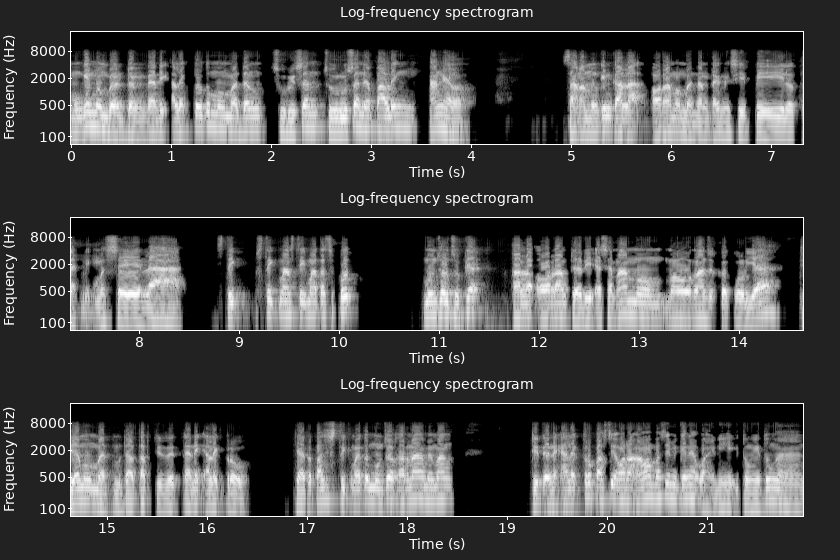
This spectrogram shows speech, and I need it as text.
mungkin memandang teknik elektro itu memandang jurusan jurusan yang paling angel. Sama mungkin kalau orang memandang teknik sipil, teknik mesin. Lah, stig- stigma-stigma tersebut muncul juga kalau orang dari SMA mau mau lanjut ke kuliah, dia mau mendaftar di teknik elektro. Ya itu pasti stigma itu muncul karena memang di teknik elektro pasti orang awam pasti mikirnya wah ini hitung-hitungan.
